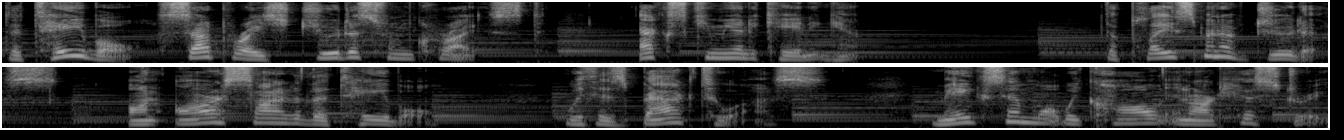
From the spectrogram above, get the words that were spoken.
The table separates Judas from Christ, excommunicating him. The placement of Judas on our side of the table, with his back to us, makes him what we call in art history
